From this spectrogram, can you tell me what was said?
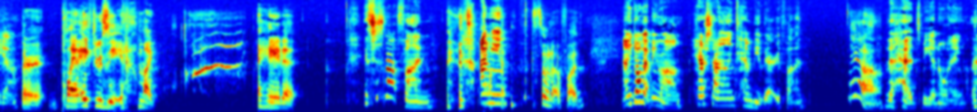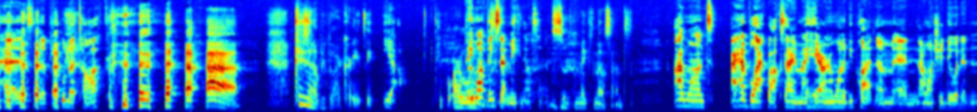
Yeah. their plan a through z i'm like i hate it It's just not fun. I mean, it's so not fun I mean, don't get me wrong. Hairstyling can be very fun. Yeah The heads be annoying. The heads, the people that talk. because you know people are crazy Yeah. people are They want things that make no sense. it makes no sense I want, I have black box dye in my hair and I want to be platinum and I want you to do it in,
